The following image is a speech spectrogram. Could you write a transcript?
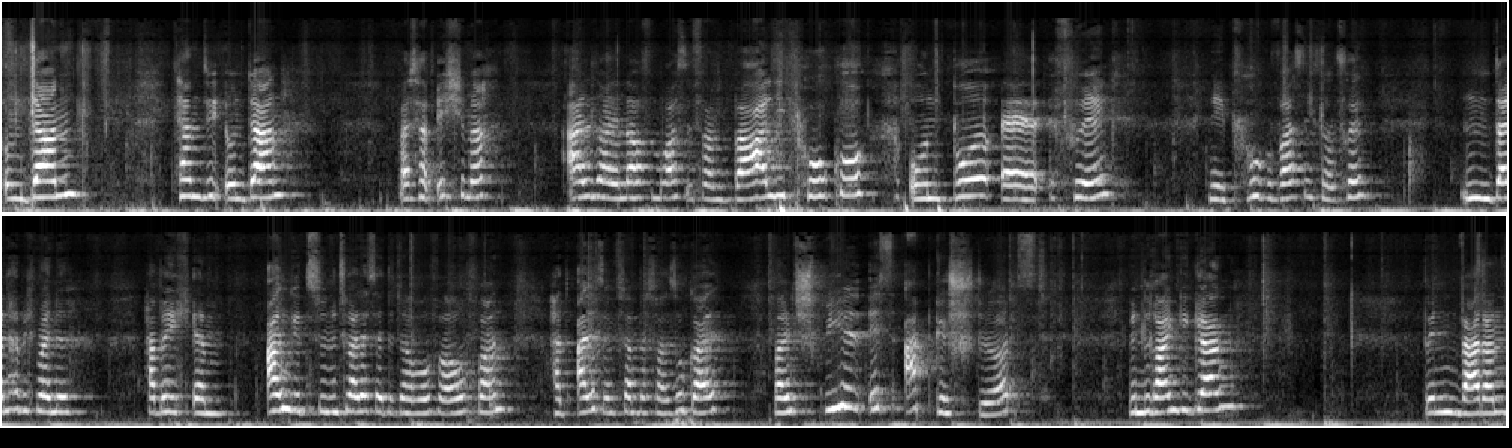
und dann haben sie und dann was habe ich gemacht? Alle drei laufen raus. Es waren Bali, Poco und Bo äh, Frank. Nee, Poco war es nicht, sondern Frank. Und dann habe ich meine, habe ich ähm, angezündet, weil das hätte darauf auffahren. Hat alles entflammt, das war so geil. Mein Spiel ist abgestürzt. Bin reingegangen. Bin, war dann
